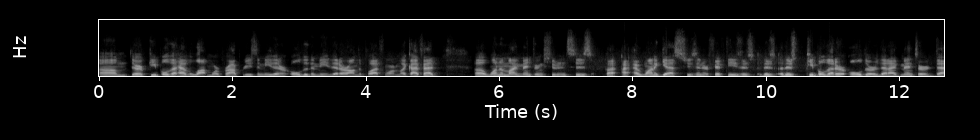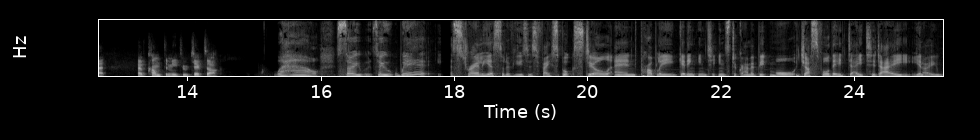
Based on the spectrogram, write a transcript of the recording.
um, there are people that have a lot more properties than me that are older than me that are on the platform. Like I've had uh, one of my mentoring students is I, I want to guess she's in her 50s. There's there's there's people that are older that I've mentored that have come to me through TikTok. Wow. So so where Australia sort of uses Facebook still and probably getting into Instagram a bit more just for their day to day, you know,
